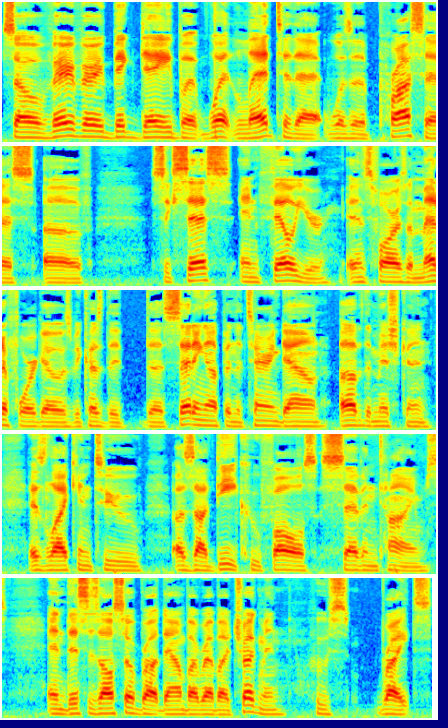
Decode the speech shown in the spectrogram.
So, very, very big day, but what led to that was a process of success and failure as far as a metaphor goes because the the setting up and the tearing down of the Mishkan is likened to a Zadik who falls seven times. And this is also brought down by Rabbi Trugman, who writes,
